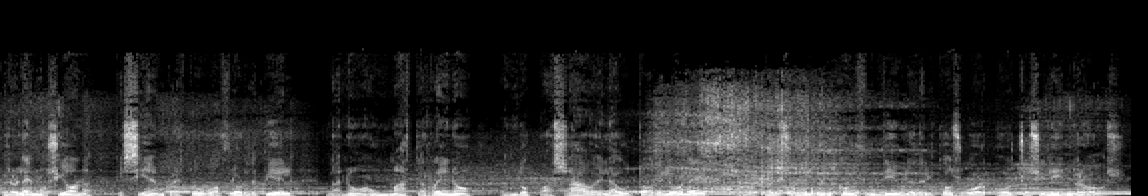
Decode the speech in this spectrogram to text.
pero la emoción, que siempre estuvo a flor de piel, ganó aún más terreno cuando pasaba el auto de Lole con aquel sonido inconfundible del Cosworth 8 cilindros.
